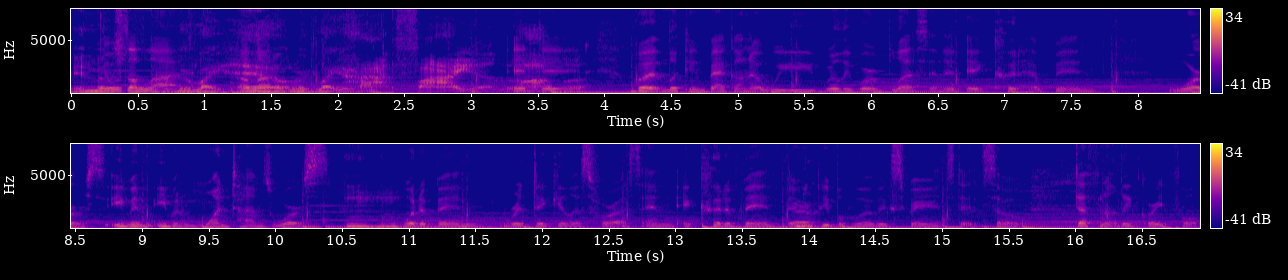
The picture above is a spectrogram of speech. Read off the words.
It looks was a lot. It looked like A hell. It looked like hot fire. It did. But looking back on it, we really were blessed, and it, it could have been worse. Even even one times worse Mm-hmm. would have been ridiculous for us, and it could have been. There are people who have experienced it, so definitely grateful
